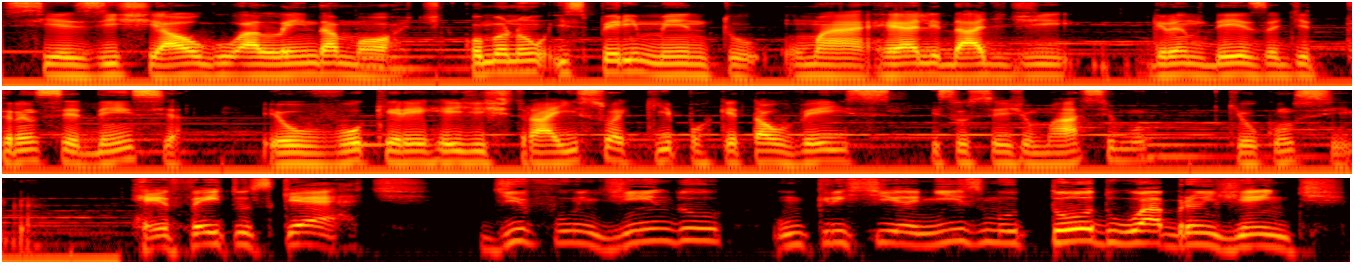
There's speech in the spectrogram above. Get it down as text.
se existe algo além da morte, como eu não experimento uma realidade de grandeza, de transcendência, eu vou querer registrar isso aqui porque talvez isso seja o máximo que eu consiga. Refeitos Kert, difundindo um cristianismo todo abrangente.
